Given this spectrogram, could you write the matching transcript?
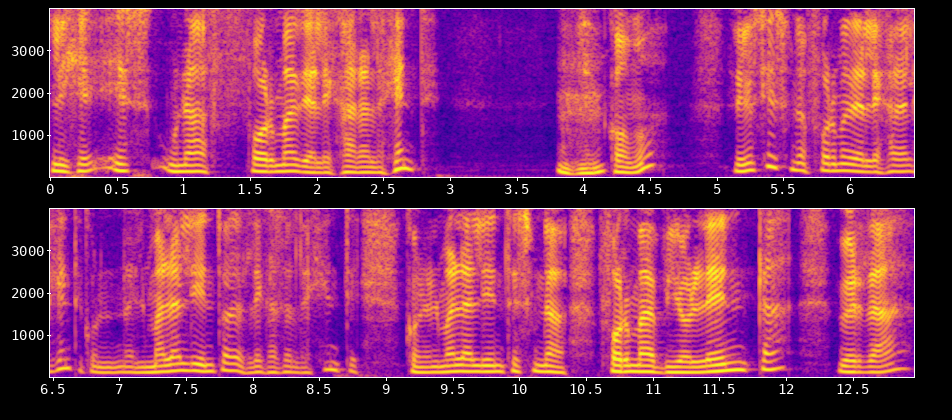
Le dije, es una forma de alejar a la gente. ¿Cómo? Le digo, sí, es una forma de alejar a la gente. Con el mal aliento alejas a la gente. Con el mal aliento es una forma violenta, ¿verdad?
